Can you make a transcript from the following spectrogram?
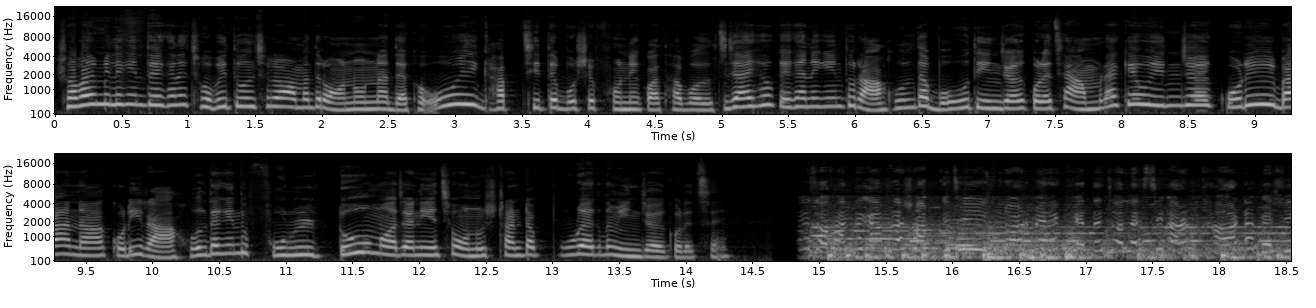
সবাই মিলে কিন্তু এখানে ছবি তুলছিল আমাদের অনন্যা, দেখো। ওই ঘাপচিতে বসে ফোনে কথা বলছে। যাই হোক, এখানে কিন্তু রাহুল দা বহুত এনজয় করেছে। আমরা কেউ এনজয় করি বা না করি, রাহুল দা কিন্তু ফুল টু মজা নিয়েছে অনুষ্ঠানটা পুরো একদম এনজয় করেছে। ওখান থেকে আমরা সবকিছু ইগনোর মেরে খেতে চলে এসেছি, কারণ খাওয়াটা বেশি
